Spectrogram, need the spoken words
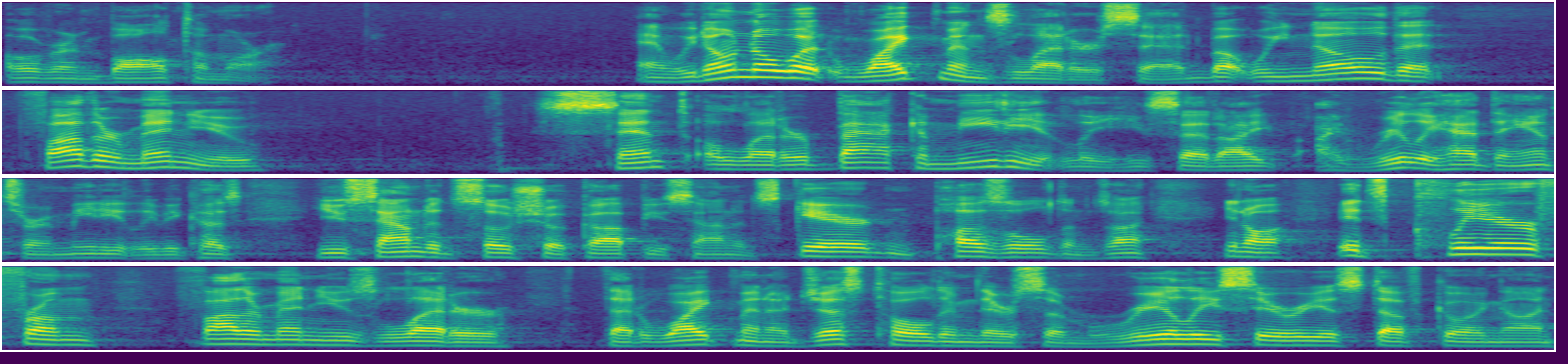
over in Baltimore. And we don't know what Weichman's letter said, but we know that Father Menu sent a letter back immediately. He said, I, I really had to answer immediately because you sounded so shook up, you sounded scared and puzzled. And you know, it's clear from Father Menu's letter that Weichman had just told him there's some really serious stuff going on.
